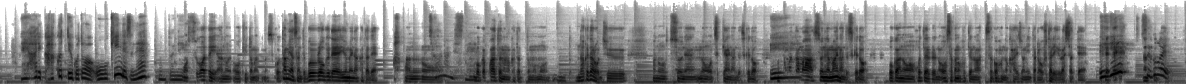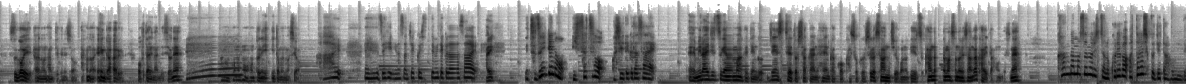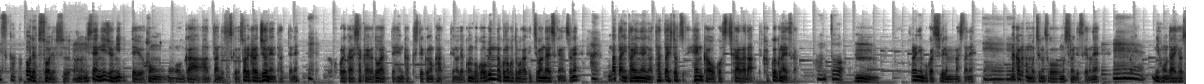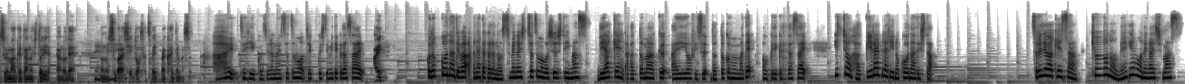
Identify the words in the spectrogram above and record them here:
ね、やはり書くっていうことは大きいんですね、本当に。もうすごいあの大きいと思います。こうタミヤさんってブログで有名な方で、あのね。僕はパートナーの方とももうどんだけだろう十あの数年のお付き合いなんですけど、えー、たまたま数年前なんですけど、僕あのホテルの大阪のホテルの朝ごはんの会場にいたらお二人いらっしゃって、えー、すごい。すごいあのなんて言うんでしょうあの縁があるお二人なんですよね。えー、この本本当にいいと思いますよ。はい、えー、ぜひ皆さんチェックしてみてください。はい。続いての一冊を教えてください。えー、未来実現マーケティング人生と社会の変革を加速する35の技術神田正則さんが書いた本ですね。神田正則さんのこれは新しく出た本ですか？そうですそうですあの2022っていう本があったんですけどそれから10年経ってねこれから社会がどうやって変革していくのかっていうのでこの僕帯のこの言葉が一番大好きなんですよね、はい、あなたに足りないのはたった一つ変化を起こす力だ。ってかっこよくないですか？本当。うん。それに僕はしびれましたね、えー、中身ももちろんすごい面白いんですけどね、えー、日本を代表するマーケターの一人なので、えー、あの素晴らしい洞察がいっぱい書いてます。はい。ぜひこちらの一冊もチェックしてみてください。はい。このコーナーではあなたからのおすすめの一冊も募集していますリアケンアットマーク ioffice.com までお送りください。以上、ハッピーライブラリーのコーナーでした。それではケンさん今日の名言をお願いします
